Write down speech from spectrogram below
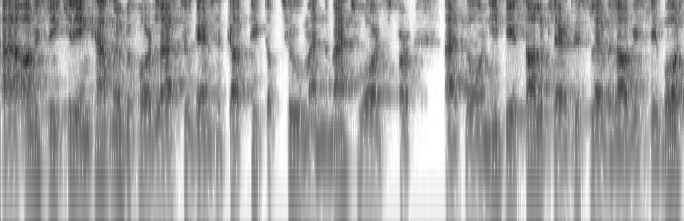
Uh, obviously, Killian Cantwell before the last two games had got picked up two man the match awards for Athlone. He'd be a solid player at this level, obviously. But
